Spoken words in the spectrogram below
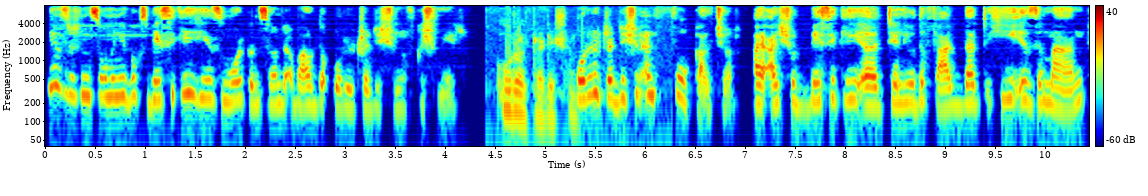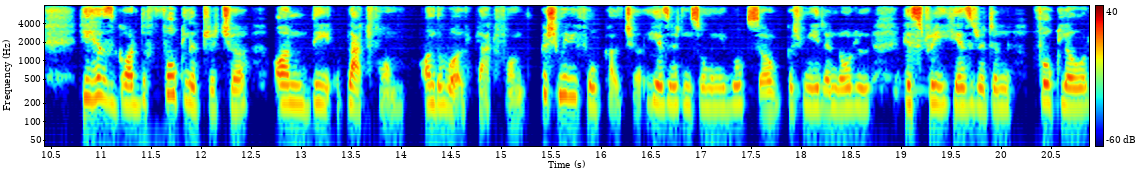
He has written so many books. Basically, he is more concerned about the oral tradition of Kashmir. Oral tradition. Oral tradition and folk culture. I, I should basically uh, tell you the fact that he is a man, he has got the folk literature on the platform on the world platform. Kashmiri folk culture. He has written so many books of Kashmir and oral history. He has written folklore.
